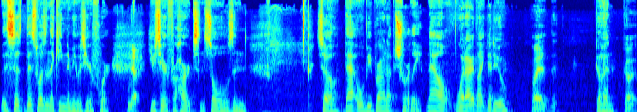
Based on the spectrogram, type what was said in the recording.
this is this wasn't the kingdom he was here for. No. he was here for hearts and souls. And so that will be brought up shortly. Now what i'd like to do What go ahead. go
